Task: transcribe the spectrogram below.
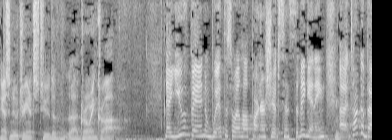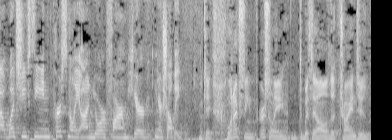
as nutrients to the uh, growing crop. Now, you've been with the Soil Health Partnership since the beginning. Uh, talk about what you've seen personally on your farm here near Shelby. Okay, what I've seen personally with all the trying to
